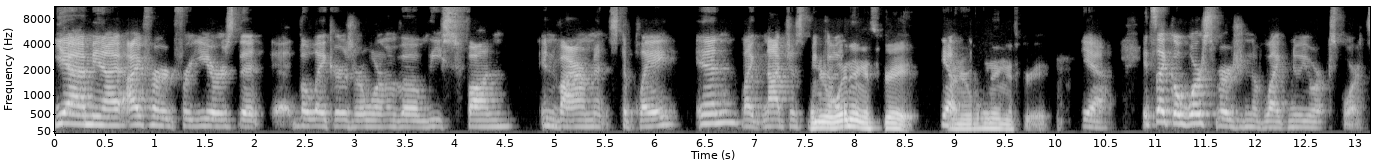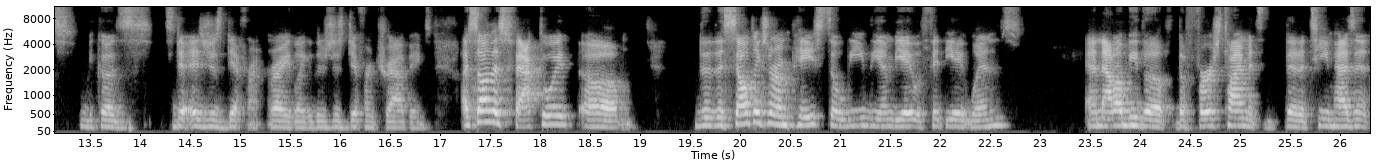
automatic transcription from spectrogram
yeah, I mean, I, I've heard for years that uh, the Lakers are one of the least fun environments to play in. Like, not just when you're winning, it's great. Yeah, when you're winning, it's great. Yeah, it's like a worse version of like New York sports because it's, it's just different, right? Like, there's just different trappings. I saw this factoid. Um, the the Celtics are on pace to lead the NBA with 58 wins, and that'll be the the first time it's that a team hasn't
